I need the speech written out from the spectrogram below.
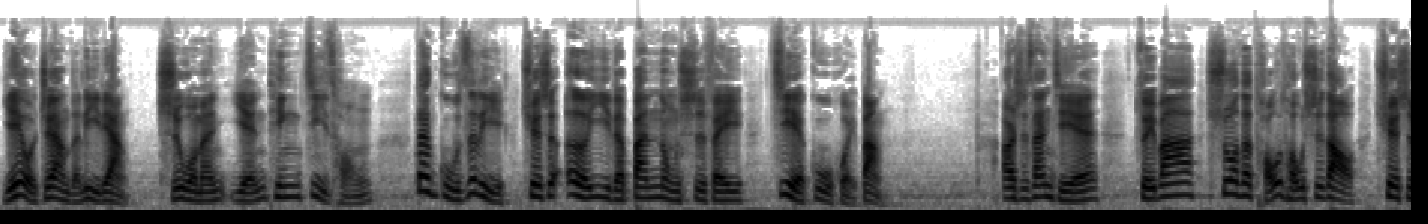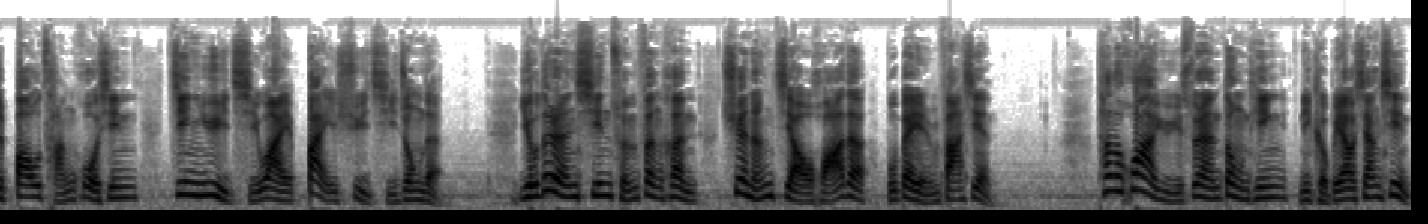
也有这样的力量，使我们言听计从，但骨子里却是恶意的搬弄是非，借故毁谤。二十三节，嘴巴说的头头是道，却是包藏祸心，金玉其外，败絮其中的。有的人心存愤恨，却能狡猾的不被人发现。他的话语虽然动听，你可不要相信，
